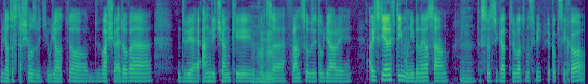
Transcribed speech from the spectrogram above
udělal to strašně moc lidí. Udělal to dva Švédové, dvě Angličanky, Mhm. dokonce Francouzi to udělali. A vždycky jeli v týmu, nikdo nejel sám. Mhm. Tak jsem si říkal, ty vole, to musí být jako psycho,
